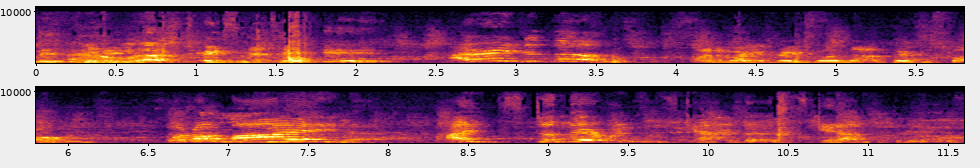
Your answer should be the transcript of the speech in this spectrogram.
Miss Peter, you asked Tracy to take it. I already did them. I know why your brain's going up. There's his phone. What about mine? I stood there waiting for the scanner to scan for three days.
